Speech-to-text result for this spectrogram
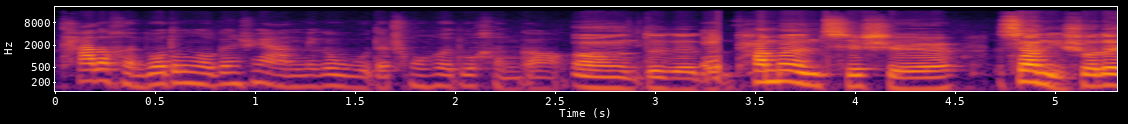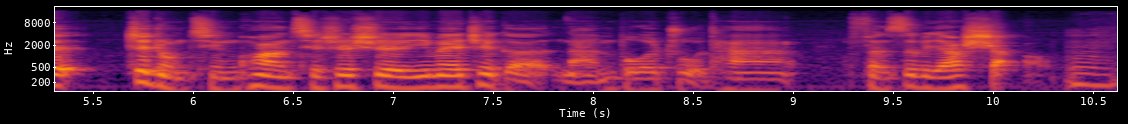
她的很多动作跟泫雅那个舞的重合度很高。嗯，对对对，他们其实像你说的这种情况，其实是因为这个男博主他粉丝比较少。嗯。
